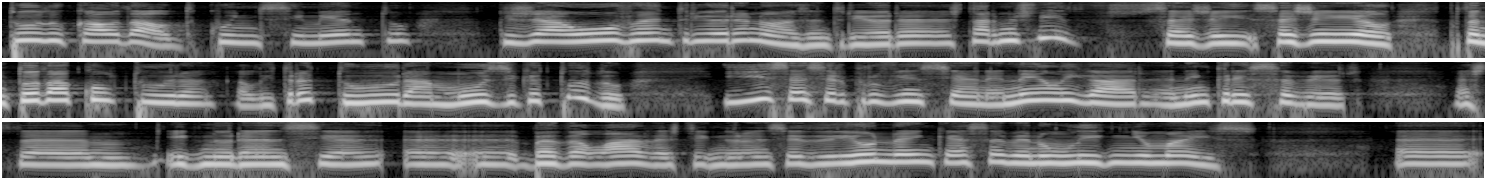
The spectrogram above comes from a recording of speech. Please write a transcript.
todo o caudal de conhecimento que já houve anterior a nós, anterior a estarmos vivos, seja, seja ele, portanto, toda a cultura, a literatura, a música, tudo. E isso é ser provinciano, é nem ligar, é nem querer saber. Esta hum, ignorância uh, uh, badalada, esta ignorância de eu nem quero saber, não ligo nenhuma a isso. Uh,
